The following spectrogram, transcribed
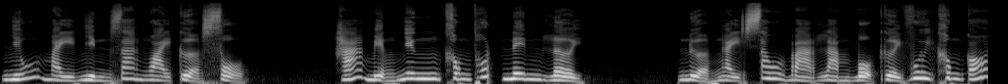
nhíu mày nhìn ra ngoài cửa sổ. Há miệng nhưng không thốt nên lời. Nửa ngày sau bà làm bộ cười vui không có.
